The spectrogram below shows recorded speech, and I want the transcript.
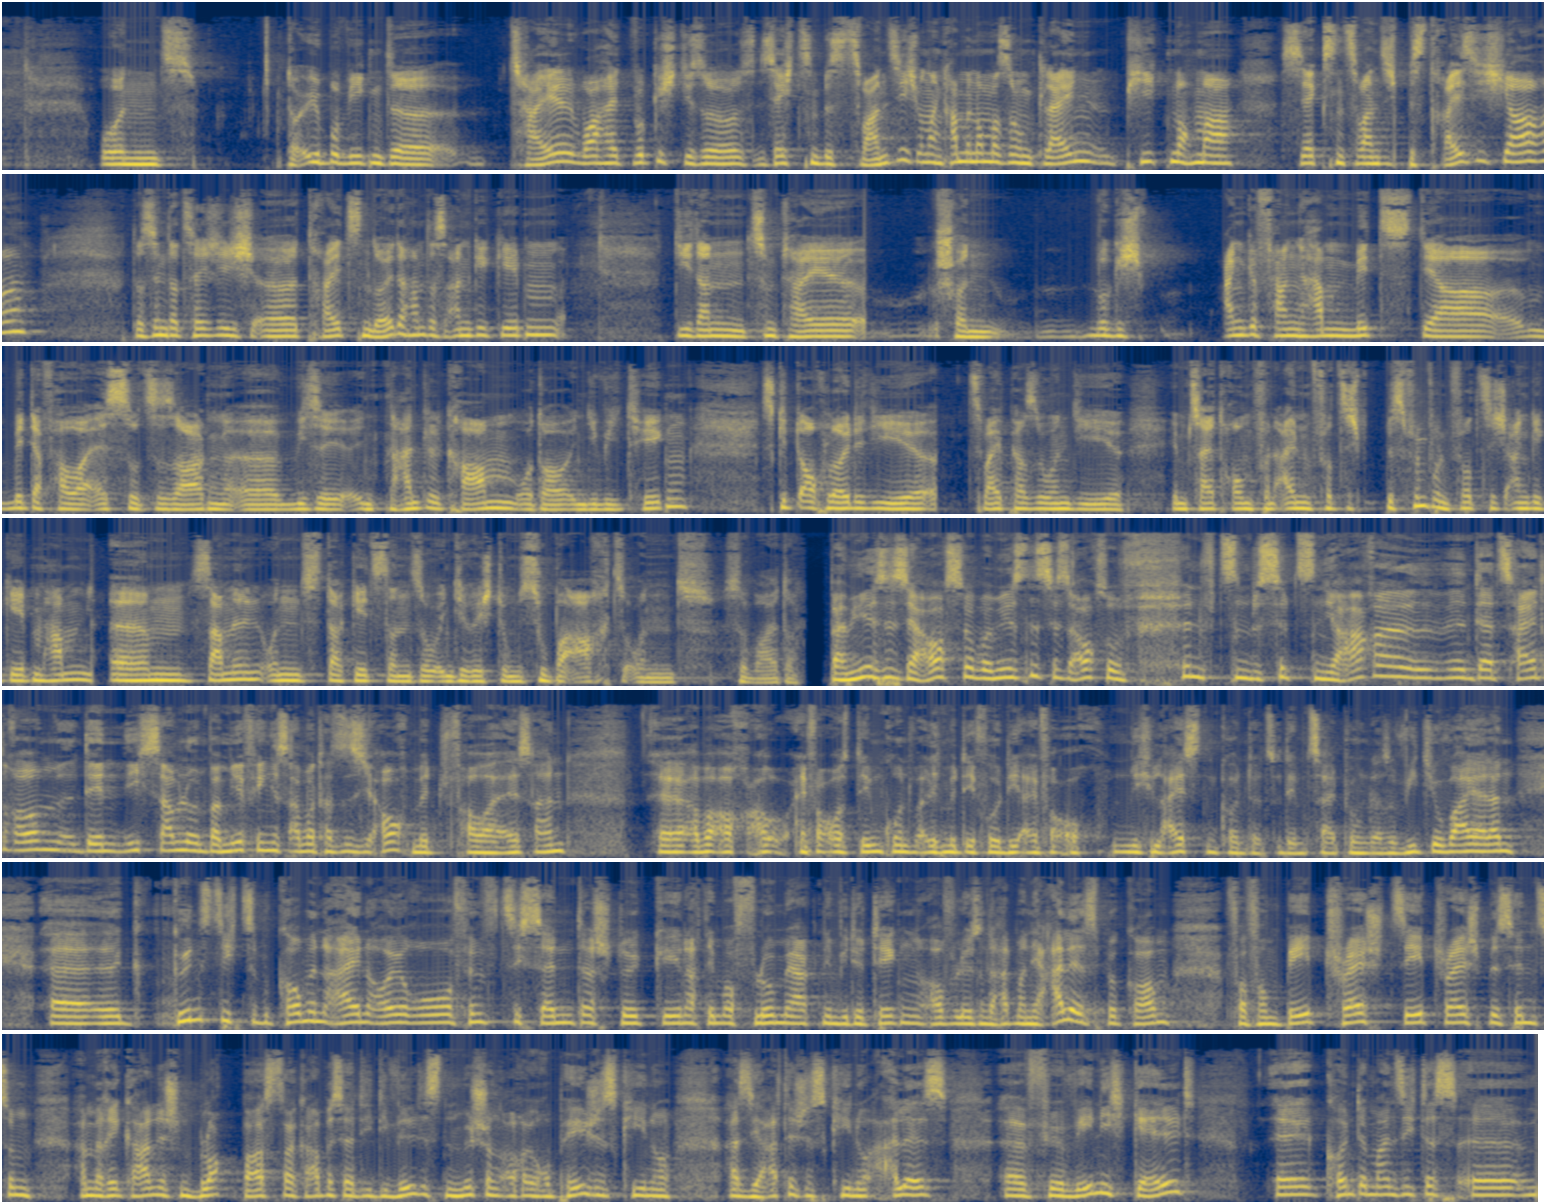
Und der überwiegende Teil war halt wirklich diese 16 bis 20 und dann kam mir nochmal so einen kleinen Peak nochmal 26 bis 30 Jahre. Das sind tatsächlich äh, 13 Leute haben das angegeben die dann zum Teil schon wirklich angefangen haben mit der mit der VHS sozusagen, äh, wie sie in den Handel kamen oder in die Videotheken. Es gibt auch Leute, die zwei Personen, die im Zeitraum von 41 bis 45 angegeben haben, ähm, sammeln und da geht's dann so in die Richtung Super 8 und so weiter. Bei mir ist es ja auch so, bei mir sind es jetzt auch so 15 bis 17 Jahre äh, der Zeitraum, den ich sammle und bei mir fing es aber tatsächlich auch mit VHS an, äh, aber auch, auch einfach aus dem Grund, weil ich mit DVD einfach auch nicht leisten konnte zu dem Zeitpunkt. Also Video war ja dann äh, günstig zu bekommen, ein Euro, 50 Cent das Stück, je nachdem auf Flohmärkten, in Videotheken auflösen, da hat man ja alles bekommen, von vom B-Trash, C-Trash bis hin zum amerikanischen Blockbuster gab es ja die, die wildesten Mischungen, auch europäisches Kino, asiatisches Kino, alles äh, für wenig Geld äh, konnte man sich das äh,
